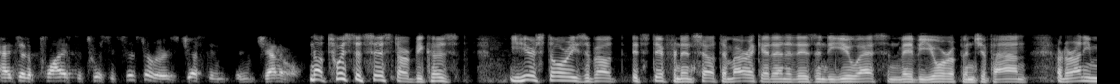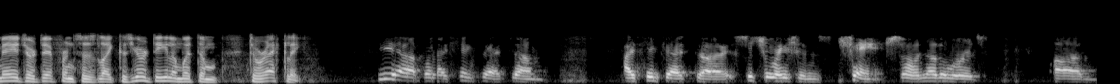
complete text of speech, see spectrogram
as it applies to Twisted Sister, or is just in, in general? No, Twisted Sister, because you hear stories about it's different in South America than it is in the U.S. and maybe Europe and Japan. Are there any major differences, like because you're dealing with them directly? Yeah, but I think that um, I think that uh, situations change. So, in other words, um,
